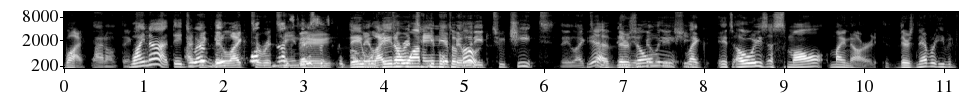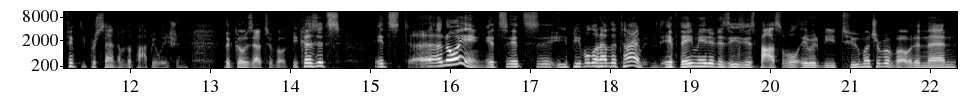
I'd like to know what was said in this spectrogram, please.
Why? I don't think. Why so. not? They I do. think every- they like to retain They non-citizens to they. They like they don't want people the to ability vote. to cheat. They like to Yeah, retain there's the only to cheat. like it's always a small minority. There's never even 50% of the population that goes out to vote because it's it's uh, annoying. It's it's uh, people don't have the time. If they made it as easy as possible, it would be too much of a vote and then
